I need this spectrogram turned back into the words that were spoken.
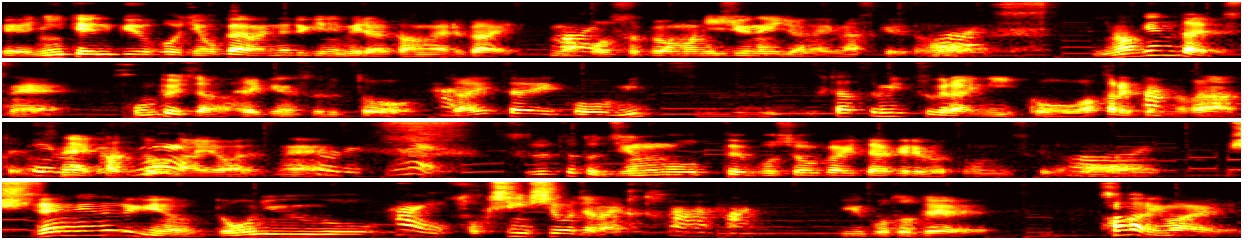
えー認定 NPO 法人岡山エネルギーの未来を考える会、まあ、はい。発足はもう20年以上になりますけれども、はい。今現在ですねホームページなんか拝見すると、はい。大体こう3つ2つ3つぐらいにこう分かれてるのかなというですねすね。活動内容がですね。そうですね。それをちょっと順を追ってご紹介いただければと思うんですけども、はい。自然エネルギーの導入をはい。促進しようじゃないかと。いうことでかなり前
